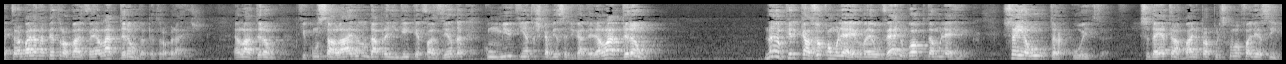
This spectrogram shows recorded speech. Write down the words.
é, trabalha na Petrobras. Eu falei, é ladrão da Petrobras. É ladrão. Porque com salário não dá para ninguém ter fazenda com 1.500 cabeças de gado. Ele é ladrão. Não, porque ele casou com a mulher rica. É o velho golpe da mulher rica. Isso aí é outra coisa. Isso daí é trabalho para a polícia. Como eu falei assim,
